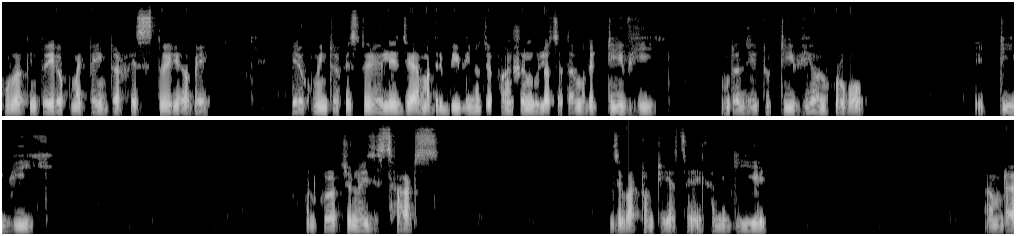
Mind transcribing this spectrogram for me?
পুরো কিন্তু এরকম একটা ইন্টারফেস তৈরি হবে। এরকম ইন্টারফেস তৈরি হলে যে আমাদের বিভিন্ন যে ফাংশনগুলো আছে, তার মধ্যে টিভি আমরা যেহেতু টিভি অন করব, এই টিভি অন করার জন্য এই যে সার্চ যে বাটনটি আছে, এখানে গিয়ে আমরা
